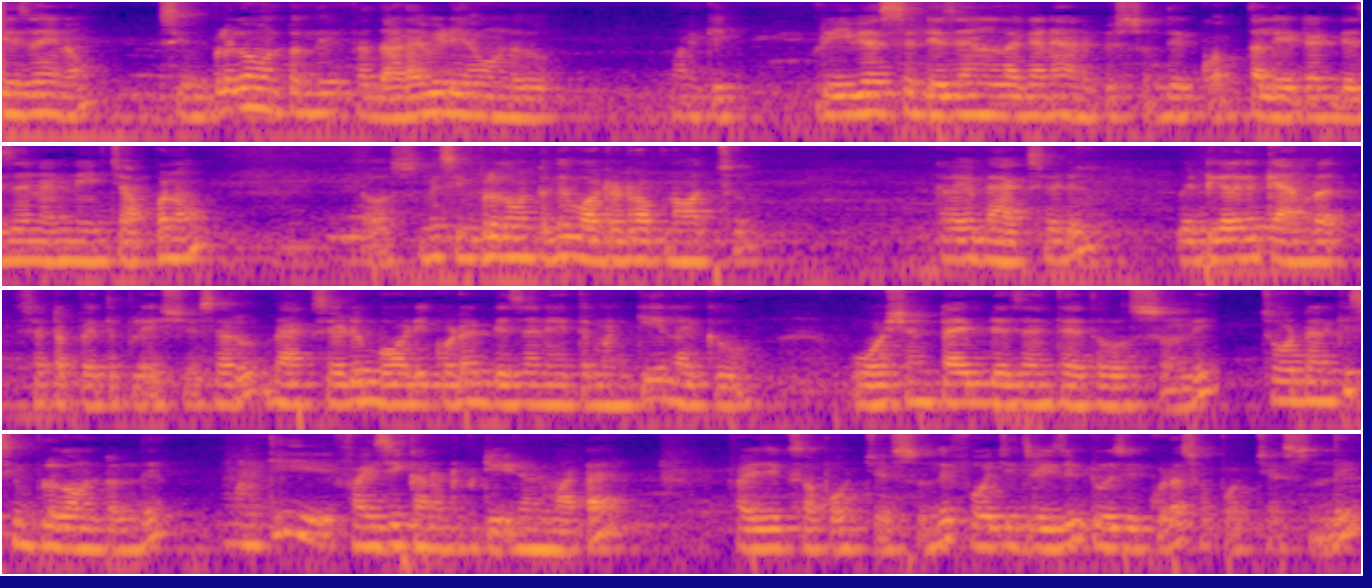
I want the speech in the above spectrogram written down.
design. సింపుల్గా ఉంటుంది. పెద్ద అడవిడి ఉండదు. మనకి ప్రీవియస్ డిజైన్ లాగానే అనిపిస్తుంది. కొత్త లేటెడ్ డిజైన్ అని నేను చెప్పను. వస్తుంది. సింపుల్గా ఉంటుంది. వాటర్ డ్రాప్ నావచ్చు అలాగే బ్యాక్ సైడ్ వెర్టికల్గా కెమెరా సెటప్ అయితే ప్లేస్ చేశారు. బ్యాక్ సైడ్ బాడీ కూడా డిజైన్ అయితే మనకి లైక్ ఓషన్ టైప్ డిజైన్ అయితే వస్తుంది. చూడడానికి సింపుల్గా ఉంటుంది. మనకి ఫైవ్ జీ కనెక్టివిటీ అనమాట ఫైవ్ జీకి సపోర్ట్ చేస్తుంది. Four G three G two G కూడా సపోర్ట్ చేస్తుంది.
